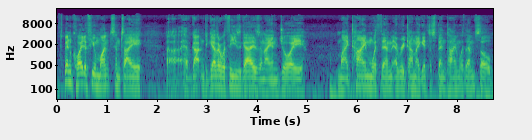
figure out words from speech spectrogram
it's been quite a few months since I uh, have gotten together with these guys, and I enjoy my time with them every time I get to spend time with them. So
